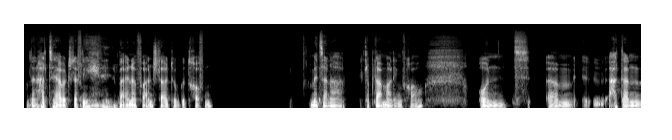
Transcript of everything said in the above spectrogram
Und dann hat Herbert Steffni bei einer Veranstaltung getroffen mit seiner, ich glaube, damaligen Frau und ähm, hat dann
